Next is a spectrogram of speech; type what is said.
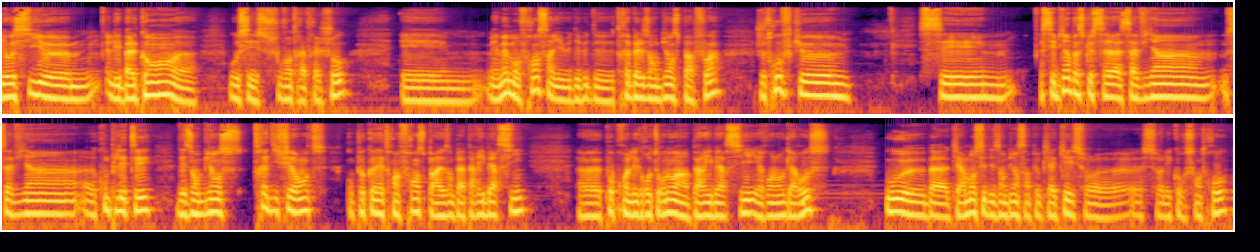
Il y a aussi euh, les Balkans où c'est souvent très très chaud. Et mais même en France, hein, il y a eu des, de très belles ambiances parfois. Je trouve que c'est c'est bien parce que ça, vient, euh, compléter des ambiances très différentes qu'on peut connaître en France, par exemple à Paris-Bercy, pour prendre les gros tournois, hein, Paris-Bercy et Roland-Garros, où bah, clairement c'est des ambiances un peu claquées sur, sur les cours centraux.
